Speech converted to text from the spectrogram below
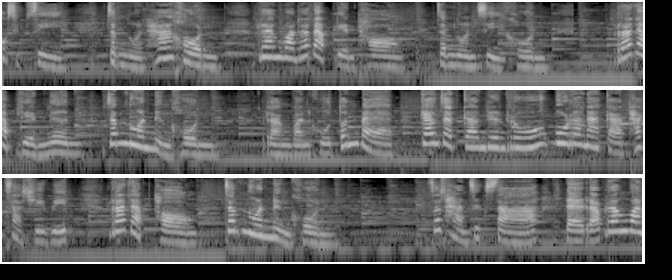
2564 จำนวน 5 คน รางวัลระดับเหรียญทองจำนวน 4 คน ระดับเหรียญเงินจำนวน 1 คน รางวัลครูต้นแบบ การจัดการเรียนรู้บูรณาการทักษะชีวิต ระดับทองจำนวน 1 คน สถานศึกษาได้รับรางวัล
